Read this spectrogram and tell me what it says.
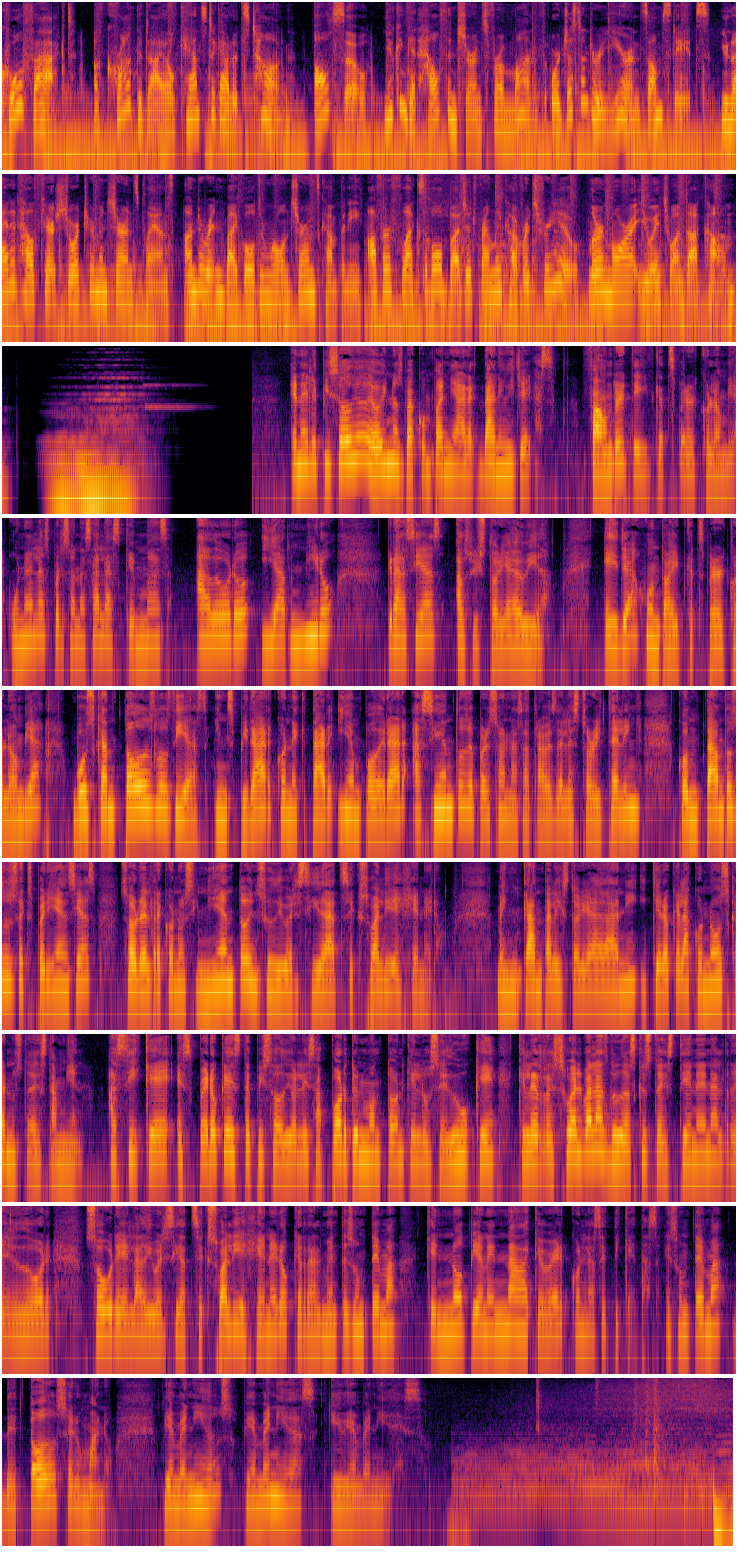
Cool fact a crocodile can't stick out its tongue. Also, you can get health insurance for a month or just under a year in some states. United Healthcare short term insurance plans, underwritten by Golden Rule Insurance Company, offer flexible, budget friendly coverage for you. Learn more at uh1.com. En el episodio de hoy nos va a acompañar Dani Villegas, founder de It Gets Better Colombia, una de las personas a las que más adoro y admiro gracias a su historia de vida. Ella, junto a It Colombia, buscan todos los días inspirar, conectar y empoderar a cientos de personas a través del storytelling, contando sus experiencias sobre el reconocimiento en su diversidad sexual y de género. Me encanta la historia de Dani y quiero que la conozcan ustedes también. Así que espero que este episodio les aporte un montón, que los eduque, que les resuelva las dudas que ustedes tienen alrededor sobre la diversidad sexual y de género, que realmente es un tema que no tiene nada que ver con las etiquetas, es un tema de todo ser humano. Bienvenidos, bienvenidas y bienvenides.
